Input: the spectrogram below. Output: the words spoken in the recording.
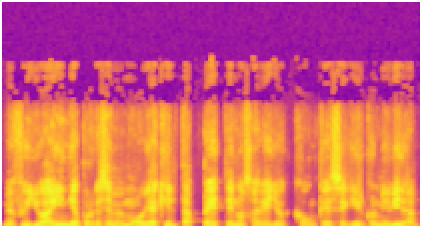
Me fui yo a India porque se me movía aquí el tapete, no sabía yo con qué seguir con mi vida.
